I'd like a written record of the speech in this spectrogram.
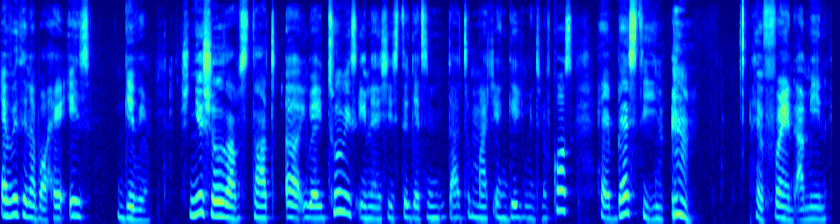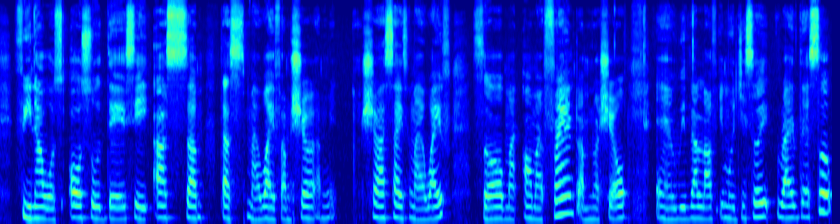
everything about her is giving. New shows have start uh we're two weeks in and she's still getting that much engagement. And of course her bestie her friend i mean Phyna was also there say as um that's my wife i'm sure i mean Shasa is my wife. So my or my friend, I'm not sure. And with the love emoji. So right there. So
